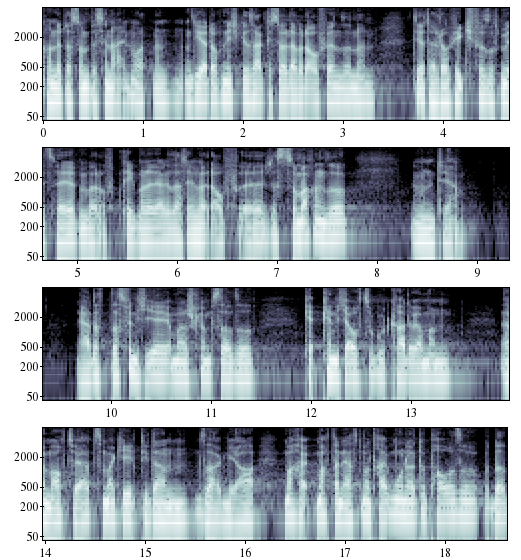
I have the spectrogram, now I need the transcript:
konnte das so ein bisschen einordnen. Und die hat auch nicht gesagt, ich soll damit aufhören, sondern die hat halt auch wirklich versucht, mir zu helfen, weil oft kriegt man ja gesagt, hört auf, äh, das zu machen so. Und ja. Ja, das, das finde ich eher immer das Schlimmste. Also ke kenne ich auch zu gut, gerade wenn man ähm, auch zu Ärzten mal geht, die dann sagen, ja, mach, mach dann erstmal drei Monate Pause. Oder,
